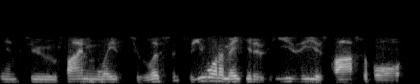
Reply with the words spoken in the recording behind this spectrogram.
into finding ways to listen. So you want to make it as easy as possible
